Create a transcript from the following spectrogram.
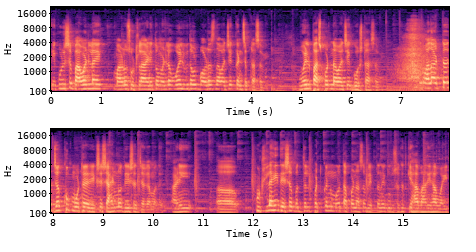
एकोणीसशे बावन्नला एक माणूस उठला आणि तो म्हणला वर्ल्ड विदाऊट बॉर्डर्स नावाची एक कन्सेप्ट असावी. वर्ल्ड पासपोर्ट नावाची एक गोष्ट असावी. तर मला वाटतं जग खूप मोठं आहे. एकशे शहाण्णव देश आहेत जगामध्ये. आणि कुठल्याही देशाबद्दल पटकन मत आपण असं व्यक्त नाही करू शकत की हा भारी हा वाईट.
